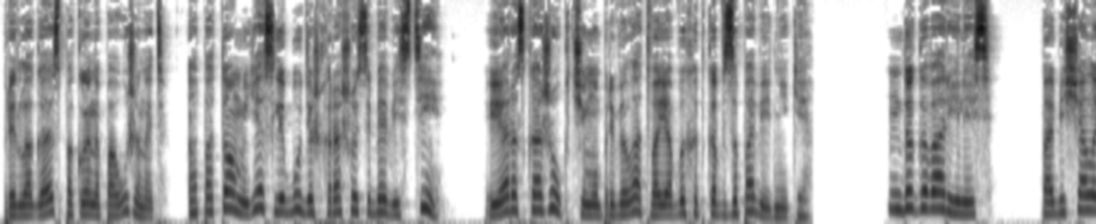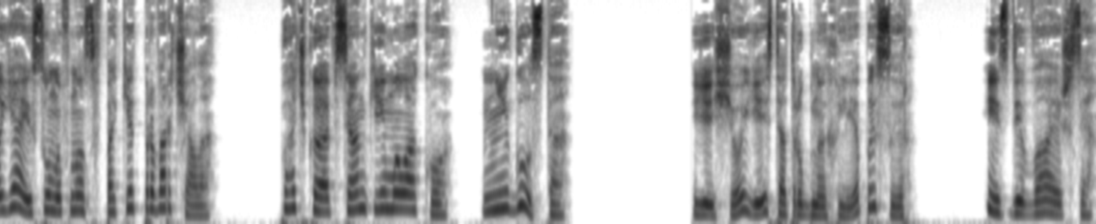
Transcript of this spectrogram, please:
«Предлагаю спокойно поужинать, а потом, если будешь хорошо себя вести, я расскажу, к чему привела твоя выходка в заповеднике». «Договорились», — пообещала я и, сунув нос в пакет, проворчала. «Пачка овсянки и молоко. Не густо». «Еще есть отрубной хлеб и сыр». «Издеваешься»,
